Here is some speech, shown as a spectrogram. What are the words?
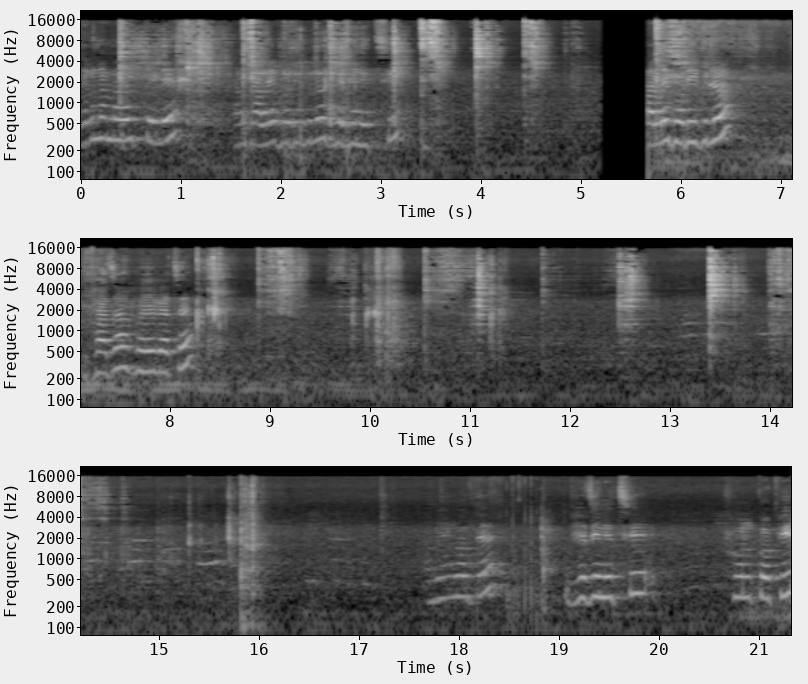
দেখুন আমি ওই তেলে আমি ডালের বড়িগুলো ভেজে নিচ্ছি। ডালের বড়িগুলো ভাজা হয়ে গেছে আমি এর মধ্যে ভেজে নিচ্ছি ফুলকপি,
